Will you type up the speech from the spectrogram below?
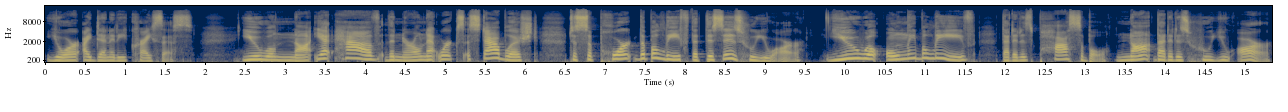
your identity crisis. You will not yet have the neural networks established to support the belief that this is who you are. You will only believe that it is possible, not that it is who you are.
